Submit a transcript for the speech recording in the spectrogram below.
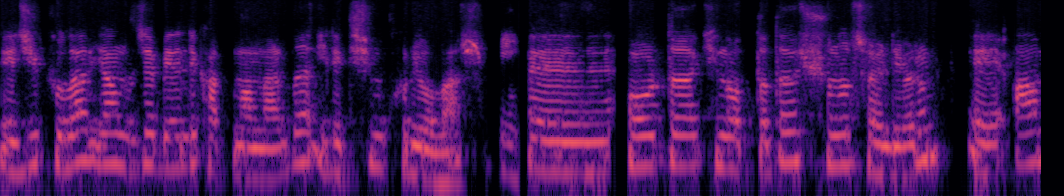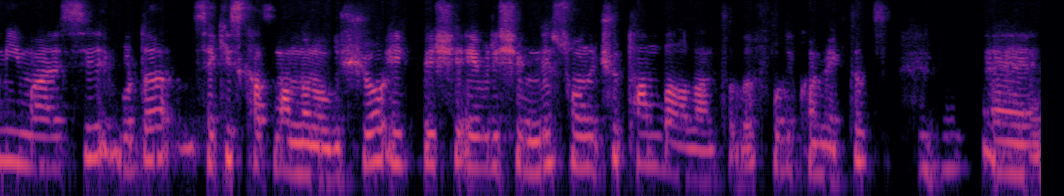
GPU'lar yalnızca belirli katmanlarda iletişim kuruyorlar. E, oradaki notta da şunu söylüyorum. E, A mimarisi burada 8 katmandan oluşuyor. İlk 5'i evrişimli, son 3'ü tam bağlantılı, fully connected. Hı hı. E,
